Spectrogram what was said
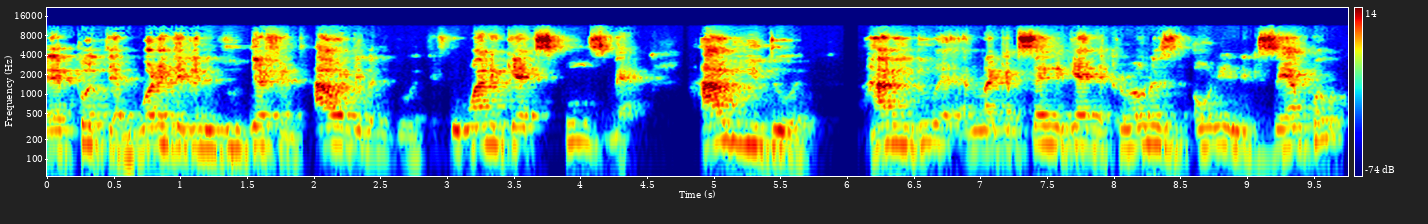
uh, put them? What are they going to do different? How are they going to do it? If we want to get schools back, how do you do it? How do you do it? And like I'm saying again, the corona is only an example.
